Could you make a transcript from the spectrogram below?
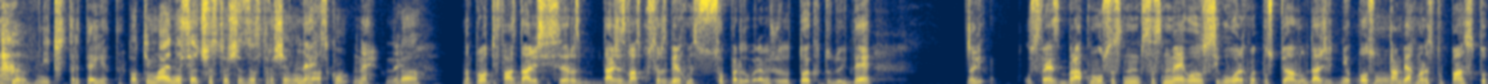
нито стратегията. То ти май не се чувстваше застрашен от Не. Васко. Не, не. Да. Напротив, аз даже, си се раз... даже с Васко се разбирахме супер добре. Между другото. Той като дойде, нали, освен с брат му, с, с него си говорихме постоянно. Даже ние после Мгм. там бяхме на стопанството,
